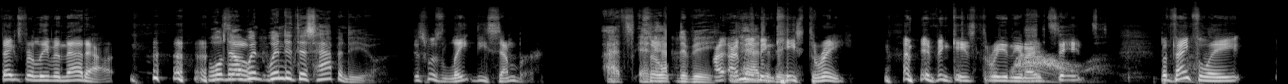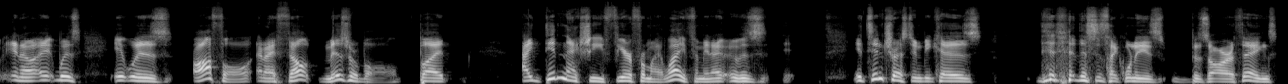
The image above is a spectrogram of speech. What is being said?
thanks for leaving that out. Well, now when when did this happen to you? this was late December. That's it So, had to be. I, I It may have been be. case three. I may have been case three in the United States. But thankfully, you know, it was it was awful and I felt miserable, but I didn't actually fear for my life. I mean, I, it was it's interesting because this is like one of these bizarre things.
